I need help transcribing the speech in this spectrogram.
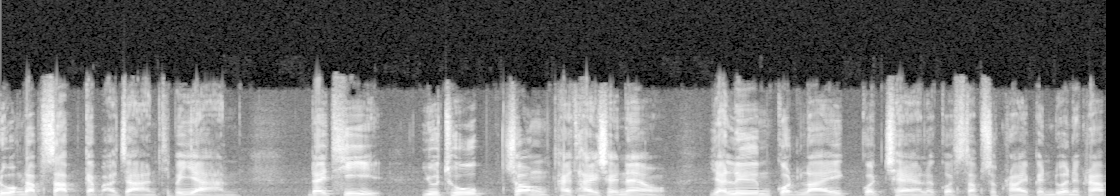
ดวงรับทรัพย์กับอาจารย์ทิพยาน ได้ที่ YouTube ช่องไทยไทย Channel อย่าลืมกดไลค์กดแชร์และกด Subscribe กันด้วยนะครับ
